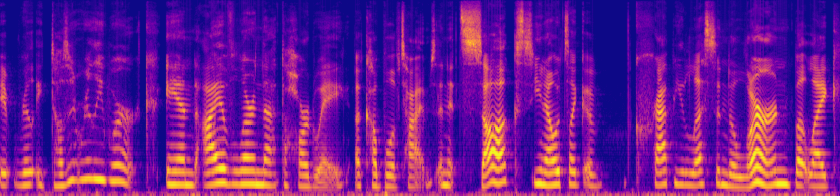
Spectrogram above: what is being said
it really it doesn't really work. And I have learned that the hard way a couple of times and it sucks. You know, it's like a crappy lesson to learn, but like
